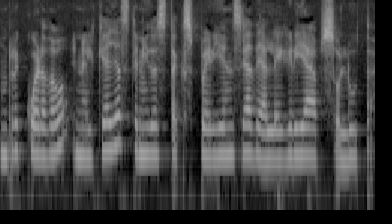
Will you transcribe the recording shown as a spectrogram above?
Un recuerdo en el que hayas tenido esta experiencia de alegría absoluta.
